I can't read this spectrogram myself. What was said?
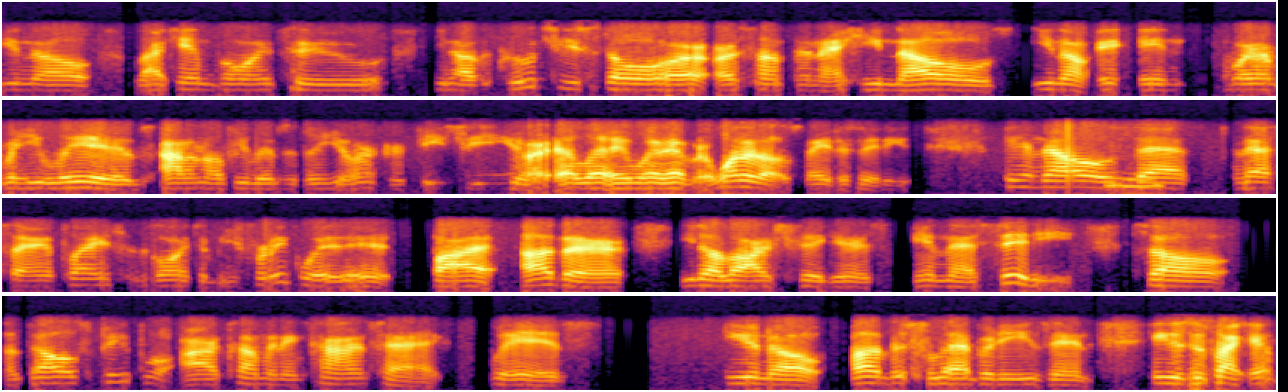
you know, like him going to, you know, the Gucci store or something that he knows, you know, in, in wherever he lives. I don't know if he lives in New York or DC or L.A. whatever, one of those major cities. He knows Mhm. that that same place is going to be frequented by other, you know, large figures in that city. So those people are coming in contact with you know, other celebrities, and he was just like, if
